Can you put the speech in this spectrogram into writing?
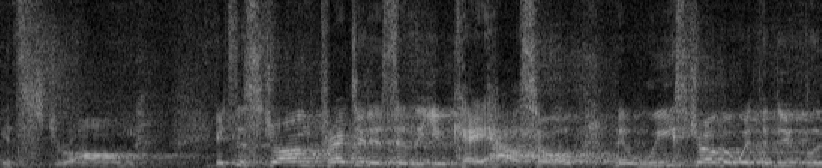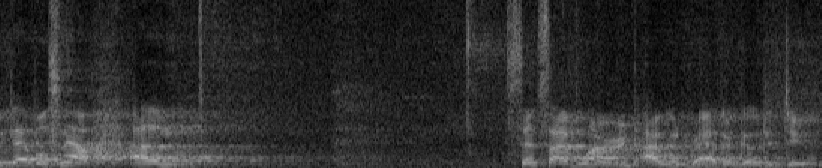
It's strong. It's a strong prejudice in the UK household that we struggle with the Duke Blue Devils. Now, um, since I've learned, I would rather go to Duke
